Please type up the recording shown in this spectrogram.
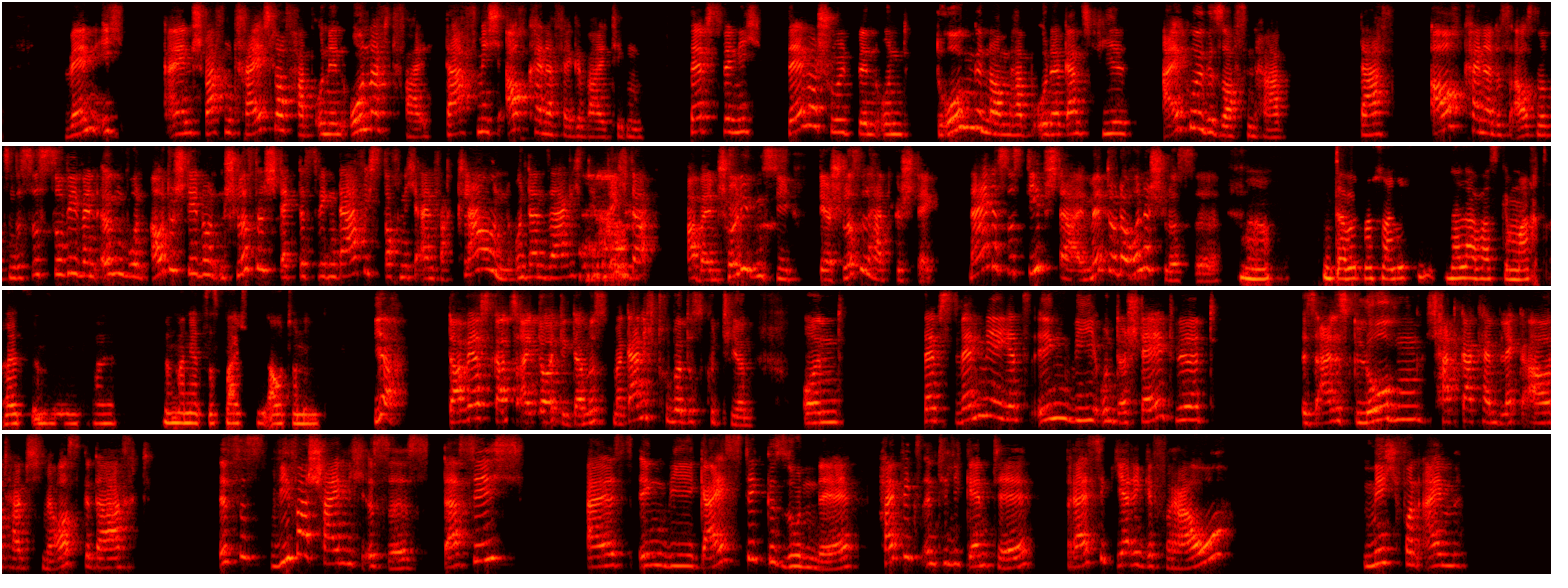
Wenn ich einen schwachen Kreislauf habe und in Ohnmacht fall, darf mich auch keiner vergewaltigen. Selbst wenn ich selber schuld bin und Drogen genommen habe oder ganz viel Alkohol gesoffen habe, darf auch keiner das ausnutzen. Das ist so wie wenn irgendwo ein Auto steht und ein Schlüssel steckt, deswegen darf ich es doch nicht einfach klauen. Und dann sage ich dem Richter, aber entschuldigen Sie, der Schlüssel hat gesteckt. Nein, das ist Diebstahl, mit oder ohne Schlüssel. Ja. Und da wird wahrscheinlich schneller was gemacht als in so einem Fall, wenn man jetzt das Beispiel Auto nimmt. Ja, da wäre es ganz eindeutig. Da müsste man gar nicht drüber diskutieren. Und selbst wenn mir jetzt irgendwie unterstellt wird, ist alles gelogen, ich hatte gar kein Blackout, habe ich mir ausgedacht, ist es, wie wahrscheinlich ist es, dass ich als irgendwie geistig gesunde, halbwegs intelligente 30-jährige Frau mich von einem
